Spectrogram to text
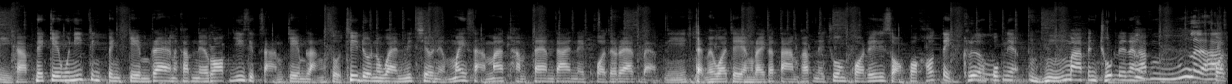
ดีครับในเกมวันนี้จึงเป็นเกมแรกนะครับในรอบ 23 เกมหลังสุดที่โดนแวนมิเชลเนี่ยไม่สามารถทำแต้มได้ในควอเตอร์แรกแบบนี้ แต่ไม่ว่าจะอย่างไรก็ตามครับในช่วงควอเตอร์ที่สองพอเขาติดเครื่องปุ๊บเนี่ยอื้อหือมาเป็นชุดเลยนะครับอืมเลยเหรอคะกด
